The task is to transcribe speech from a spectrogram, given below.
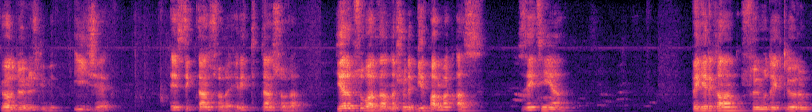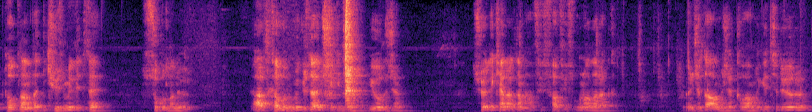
gördüğünüz gibi iyice ezdikten sonra, erittikten sonra yarım su bardağına şöyle bir parmak az zeytinyağı ve geri kalan suyumu da ekliyorum. Toplamda 200 mililitre su kullanıyorum. Artık hamurumu güzel bir şekilde yoğuracağım. Şöyle kenardan hafif hafif un alarak önce dağılmayacak kıvama getiriyorum.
